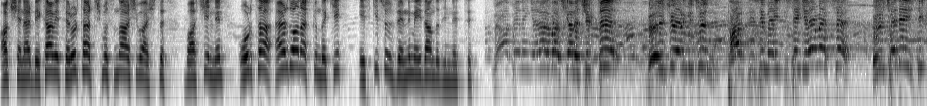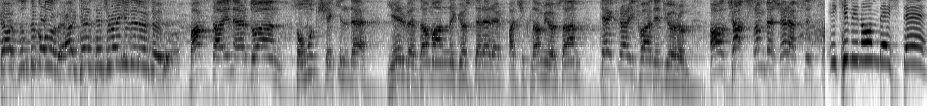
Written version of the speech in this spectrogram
Akşener beka ve terör tartışmasında arşivi açtı. Bahçeli'nin orta Erdoğan hakkındaki eski sözlerini meydanda dinletti. MHP'nin genel başkanı çıktı. Örgütün partisi meclise giremezse ülkede istikrarsızlık olur. Erken seçime gidilir dedi. Bak Sayın Erdoğan somut şekilde yer ve zamanını göstererek açıklamıyorsan tekrar ifade ediyorum. Alçaksın ve şerefsizsin. 2015'te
